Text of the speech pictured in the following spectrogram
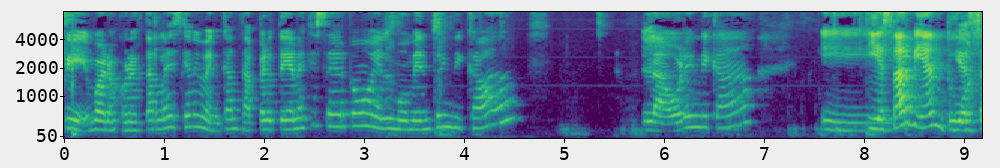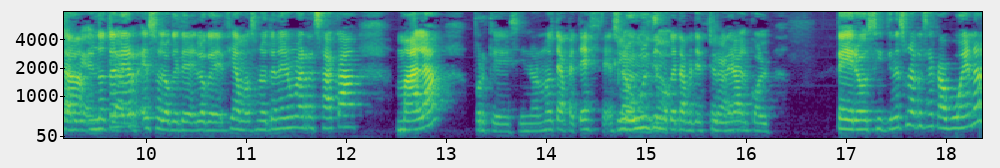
sí, bueno, conectarla es que a mí me encanta, pero tiene que ser como el momento indicado, la hora indicada y... Y estar bien tú, o sea, no tener eso, lo que, lo que decíamos, no tener una resaca mala, porque si no, no te apetece, es lo último que te apetece, beber alcohol. Pero si tienes una resaca buena,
